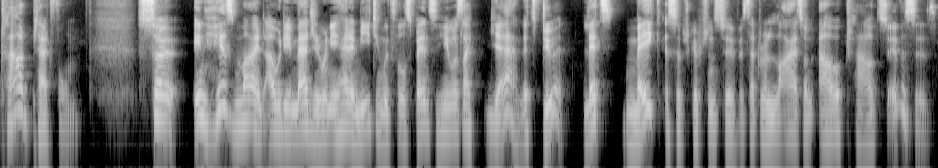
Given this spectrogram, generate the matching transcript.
cloud platform. So in his mind i would imagine when he had a meeting with phil spencer he was like yeah let's do it. Let's make a subscription service that relies on our cloud services.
